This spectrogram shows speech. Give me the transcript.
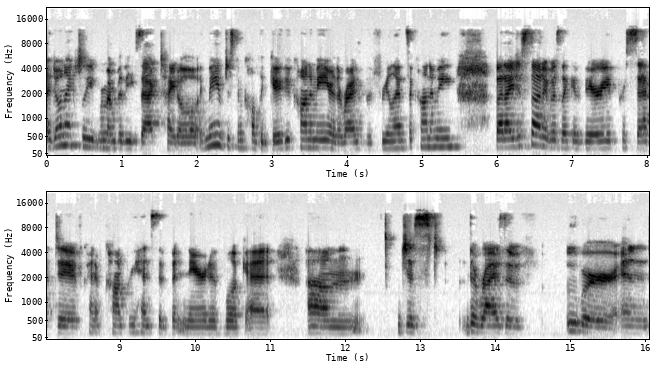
I don't actually remember the exact title. It may have just been called The Gig Economy or The Rise of the Freelance Economy. But I just thought it was like a very perceptive, kind of comprehensive but narrative look at um, just the rise of Uber and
